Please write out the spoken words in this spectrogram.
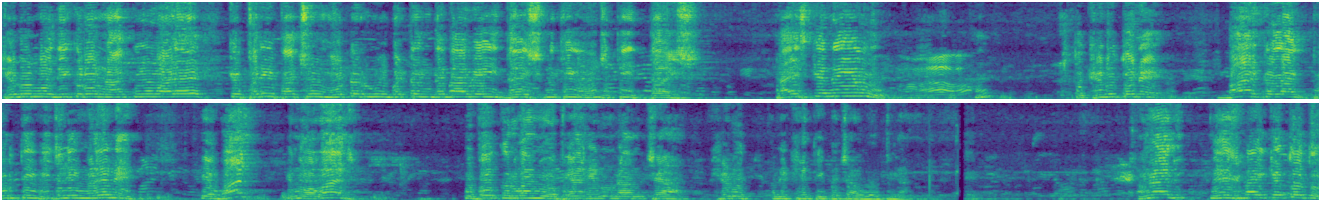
ખેડૂતનો દીકરો નાકું વાળે કે ફરી પાછું મોટરનું બટન દબાવે એ દશ નથી ઊંઝતી દશ થાય કે નહીં એવું? તો ખેડૂતોને બાર કલાક પૂરતી વીજળી મળે ને, એ વાત, એનો અવાજ ઊભો કરવાનું અભિયાન એનું નામ છે આ ખેડૂત અને ખેતી બચાવો અભિયાન. હમણાં જ મહેશભાઈ કહેતો હતો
